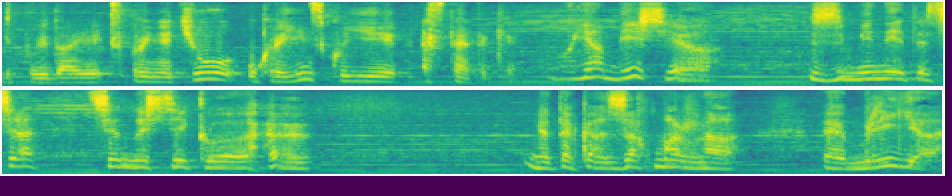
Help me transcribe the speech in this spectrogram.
відповідає сприйняттю української естетики. Моя місія змінити це, це настільки е, не така захмарна е, мрія.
